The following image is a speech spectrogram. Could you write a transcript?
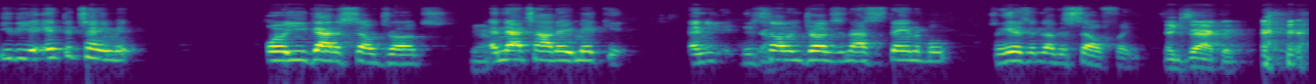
either your entertainment or you got to sell drugs. Yeah. And that's how they make it. And they're yeah. selling drugs is not sustainable. So here's another sell for you. Exactly. that's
